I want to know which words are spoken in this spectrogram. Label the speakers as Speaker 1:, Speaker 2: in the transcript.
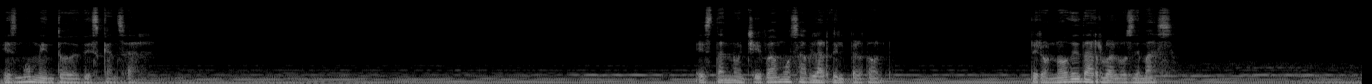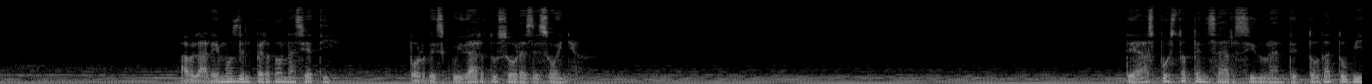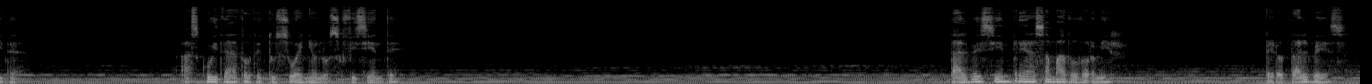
Speaker 1: Es momento de descansar. Esta noche vamos a hablar del perdón, pero no de darlo a los demás. Hablaremos del perdón hacia ti por descuidar tus horas de sueño. ¿Te has puesto a pensar si durante toda tu vida has cuidado de tu sueño lo suficiente? Tal vez siempre has amado dormir, pero tal vez,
